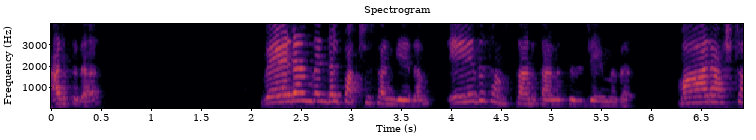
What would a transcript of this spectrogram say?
അടുത്തത് വേടാന്തങ്കൽ പക്ഷി സങ്കേതം ഏത് സംസ്ഥാനത്താണ് സ്ഥിതി ചെയ്യുന്നത്? മഹാരാഷ്ട്ര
